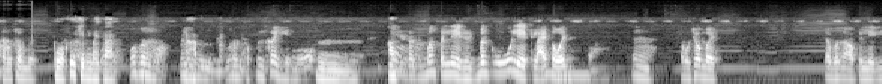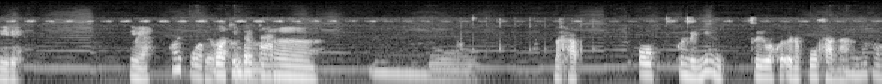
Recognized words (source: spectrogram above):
ท่านผู้ชมเลยปวกคือกินใบตาล ว่าเบิ่งบ่นะครับเพิ่งเพิ่งเคยเห็นอืม เอ้า แต่เบิ่งเป็นเลขนี่เบิ่งอู้เลขหลายตัวนี่เออท่านผู้ชมเลยจะเบิ่งเอาเป็นเลขดีดินี่ไหมห้อยปวกปวกกินใบตาลเอออืมอืมนะครับ โอ้เพิ่งได้ยิน ซื้อว่าเพิ่นเอิ้นว่าปู่ฟางอ่างนี่นะคะ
